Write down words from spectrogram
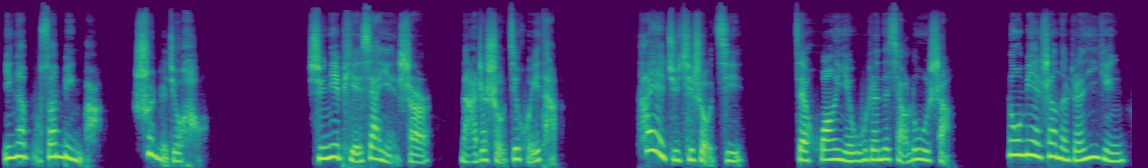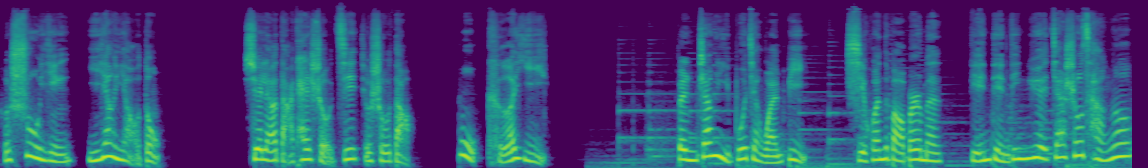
应该不算病吧，顺着就好。许聂撇下眼神儿，拿着手机回他。他也举起手机，在荒野无人的小路上，路面上的人影和树影一样摇动。薛了打开手机就收到，不可以。本章已播讲完毕，喜欢的宝贝儿们点点订阅加收藏哦。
